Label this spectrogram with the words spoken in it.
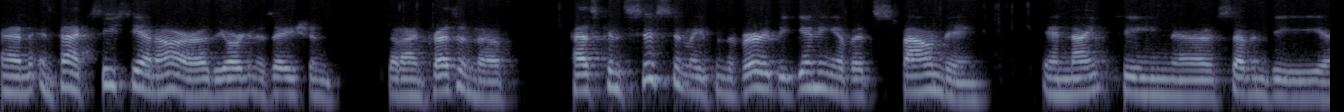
And in fact, CCNR, the organization that I'm president of, has consistently from the very beginning of its founding in 1970, uh,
